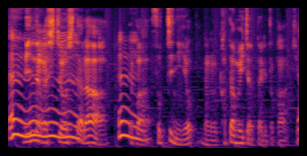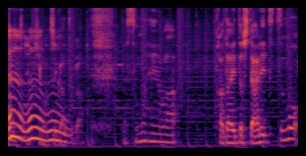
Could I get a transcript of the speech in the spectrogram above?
うんうんうん。みんなが主張したらうんやっぱそっちによなんか傾いちゃったりとか気持ち,、うんうんうん気持ちがとか。その辺は課題としてありつつも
